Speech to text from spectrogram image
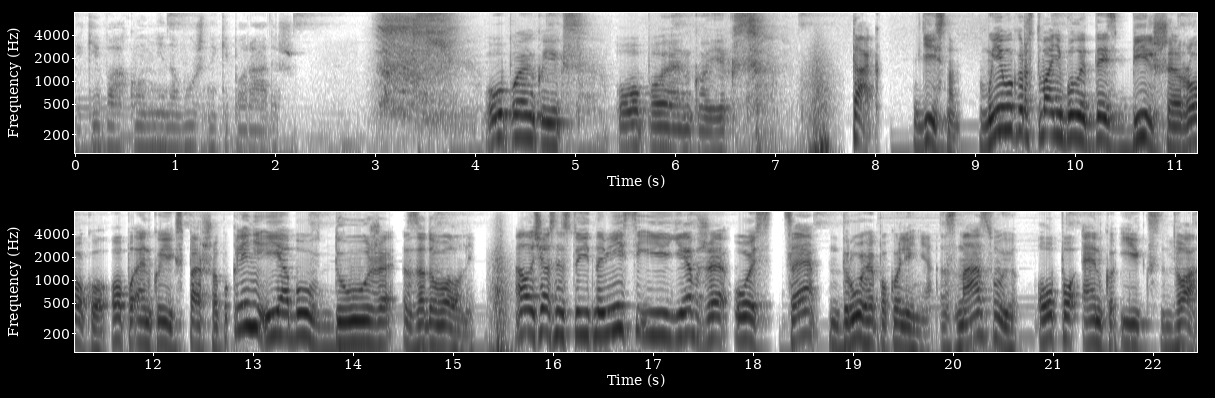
які вакуумні навушники порадиш? Oppo X, Oppo Так, дійсно, в моєму користуванні були десь більше року Oppo X першого покоління, і я був дуже задоволений. Але час не стоїть на місці, і є вже ось це друге покоління з назвою Oppo X2.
